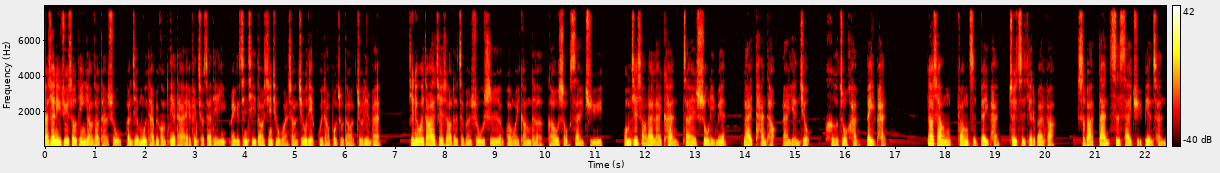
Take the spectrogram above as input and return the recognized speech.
感谢您继续收听《杨照谈书》。本节目台北广播电台 FM 九三点一，每个星期一到星期五晚上九点，为大家播出到九点半。今天为大家介绍的这本书是万维钢的《高手赛局》。我们接下来来看，在书里面来探讨、来研究合作和背叛。要想防止背叛，最直接的办法是把单次赛局变成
